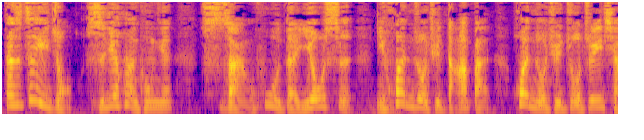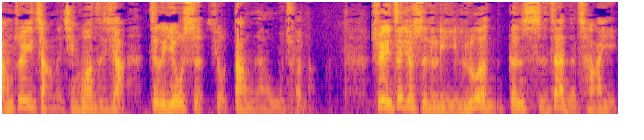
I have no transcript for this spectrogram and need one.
但是这一种时间换空间，散户的优势，你换作去打板，换作去做追强追涨的情况之下，这个优势就荡然无存了。所以这就是理论跟实战的差异，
